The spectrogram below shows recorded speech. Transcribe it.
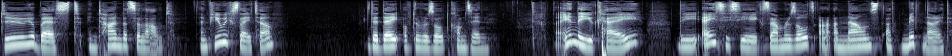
Do your best in time that's allowed. And a few weeks later, the day of the result comes in. Now, in the UK, the ACCA exam results are announced at midnight,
